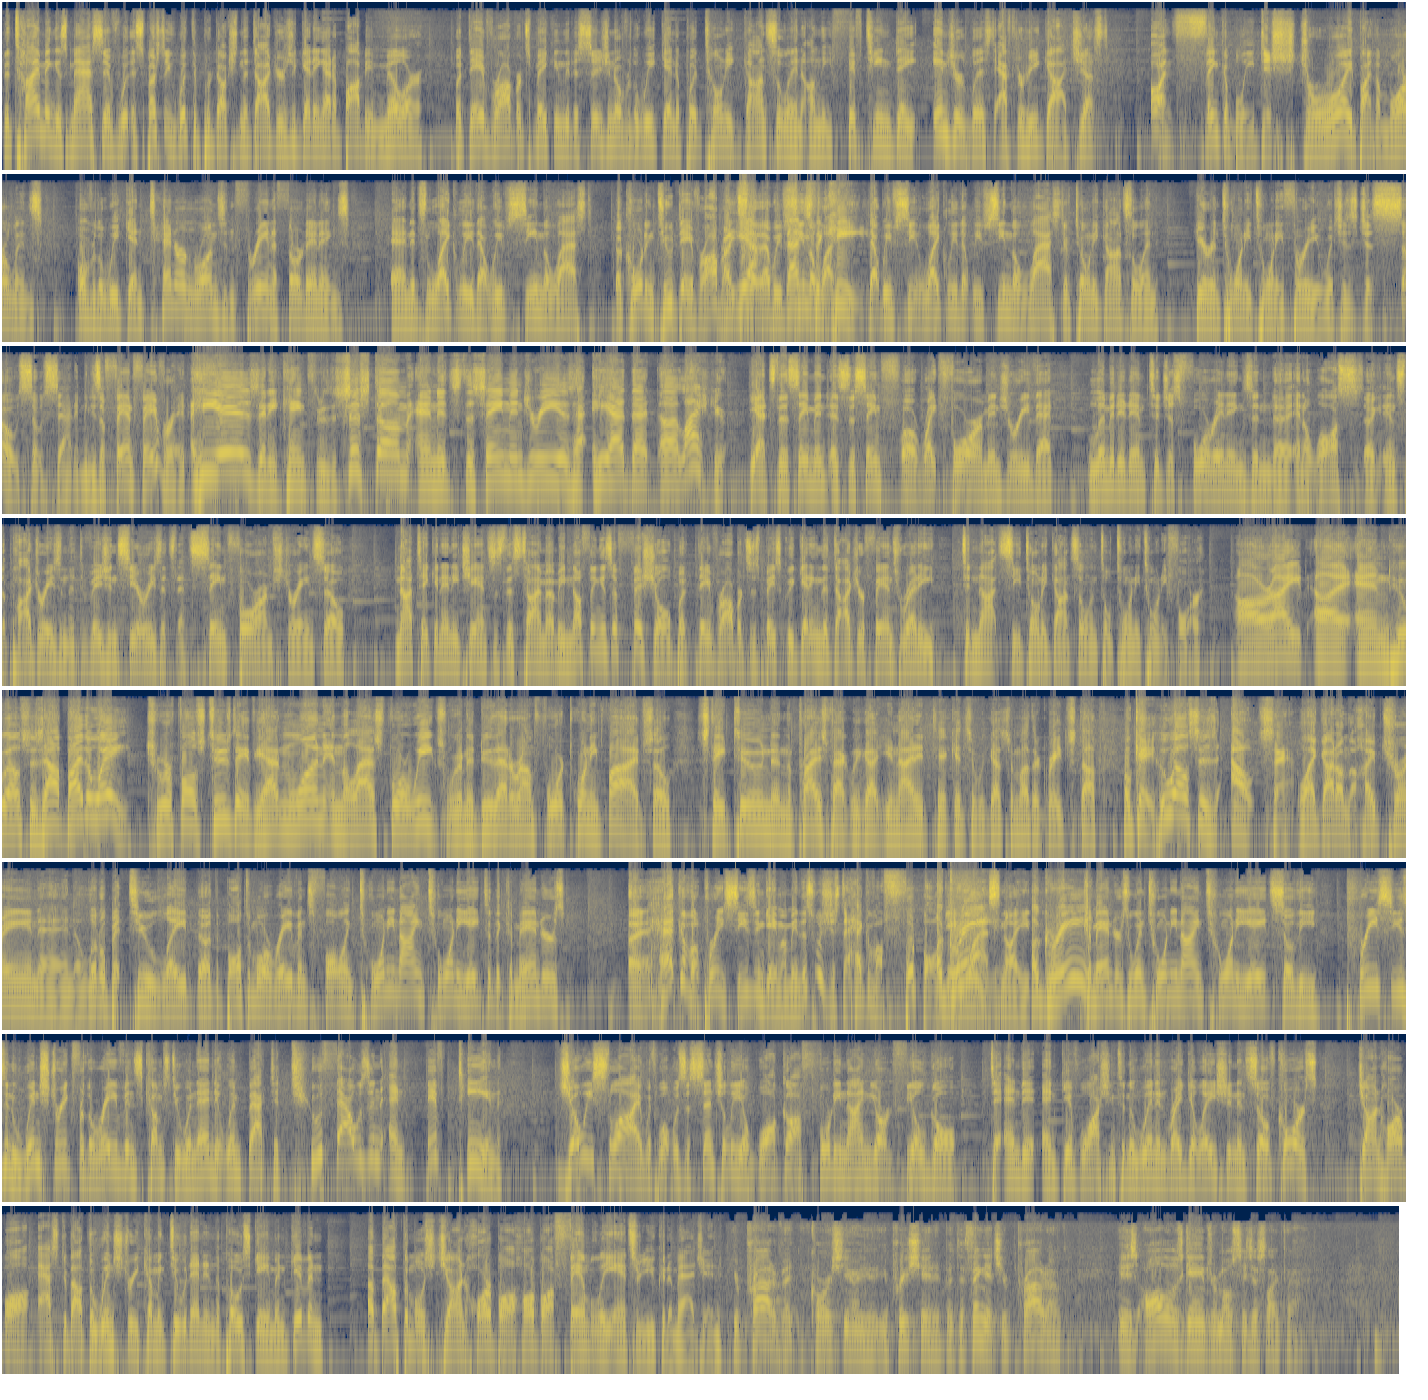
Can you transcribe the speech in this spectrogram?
The timing is massive, especially with the production the Dodgers are getting out of Bobby Miller. But Dave Roberts making the decision over the weekend to put Tony Gonsolin on the 15 day injured list after he got just unthinkably destroyed by the Marlins over the weekend. 10 earned runs in three and a third innings. And it's likely that we've seen the last, according to Dave Roberts, uh, yeah, that we've seen the, the key. that we've seen likely that we've seen the last of Tony Gonsolin here in 2023, which is just so, so sad. I mean, he's a fan favorite. He is, and he came through the system, and it's the same injury as he had that uh, last year. Yeah, it's the same. In- it's the same uh, right forearm injury that limited him to just four innings and, uh, and a loss against the Padres in the division series. It's that same forearm strain. So, not taking any chances this time. I mean, nothing is official, but Dave Roberts is basically getting the Dodger fans ready to not see Tony Gonsolin until 2024. All right, uh, and who else is out? By the way, True or False Tuesday. If you hadn't won in the last four weeks, we're going to do that around 425. So stay tuned. And the prize pack, we got United tickets and we got some other great stuff. Okay, who else is out, Sam? Well, I got on the hype train and a little bit too late. Uh, the Baltimore Ravens falling 29-28 to the Commanders. A heck of a preseason game. I mean, this was just a heck of a football Agreed. game last night. Agreed. Commanders win 29-28, so the preseason win streak for the Ravens comes to an end. It went back to 2015. Joey Slye with what was essentially a walk-off 49-yard field goal to end it and give Washington the win in regulation. And so, of course, John Harbaugh asked about the win streak coming to an end in the postgame and given about the most John Harbaugh, Harbaugh family answer you could imagine. You're proud of it, of course, you know, you, you appreciate it, but the thing that you're proud of is all those games are mostly just like that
